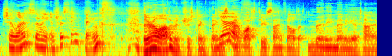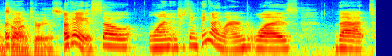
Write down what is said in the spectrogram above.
which I learned so many interesting things. There are a lot of interesting things. Yes. I've watched through Seinfeld many, many a time, okay. so I'm curious. Okay, so one interesting thing I learned was that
